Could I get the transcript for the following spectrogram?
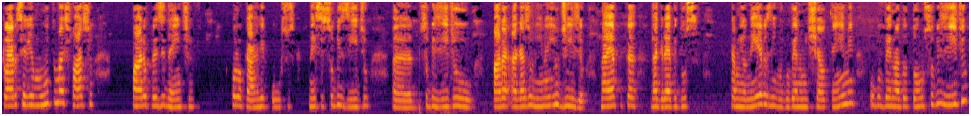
claro, seria muito mais fácil para o presidente colocar recursos nesse subsídio, uh, subsídio para a gasolina e o diesel. Na época da greve dos caminhoneiros no governo Michel Temer, o governo adotou um subsídio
